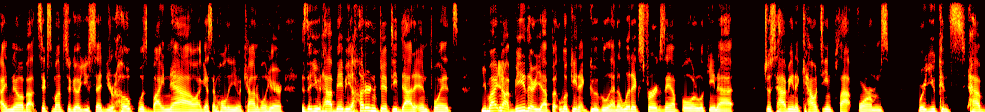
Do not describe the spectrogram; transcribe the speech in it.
I know about six months ago you said your hope was by now, I guess I'm holding you accountable here, is that you'd have maybe 150 data endpoints. You might yeah. not be there yet, but looking at Google Analytics, for example, or looking at just having accounting platforms where you can have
